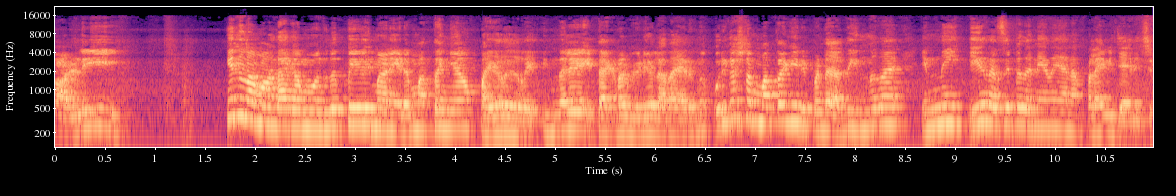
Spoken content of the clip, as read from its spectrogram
പള്ളി. ഇന്ന് നമ്മൾ ഉണ്ടാക്കാൻ പോകുന്നത് പേളിമാണിയുടെ മത്തങ്ങ പയറുകറി ഇന്നലെ ഇട്ടേക്കണ വീഡിയോയിൽ അതായിരുന്നു. ഒരു കഷ്ണം മത്തങ്ങ ഇരിപ്പുണ്ട്. അത് ഇന്ന് ഇന്ന് ഈ- റെസിപ്പി തന്നെയെന്ന് ഞാൻ അപ്പളേ വിചാരിച്ചു.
